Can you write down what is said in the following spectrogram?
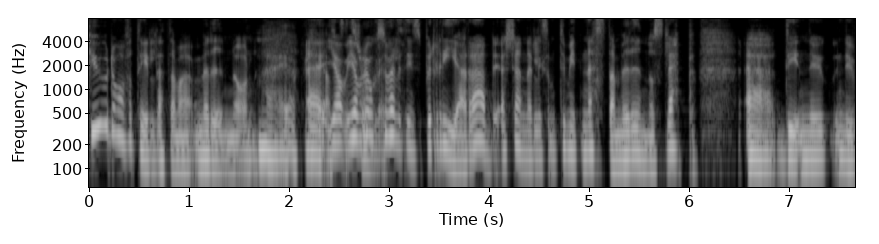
hur de har fått till detta med merinon. Nej, jag Eh, jag, jag blev också väldigt inspirerad. Jag känner liksom till mitt nästa merinosläpp, eh, det, nu, nu,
